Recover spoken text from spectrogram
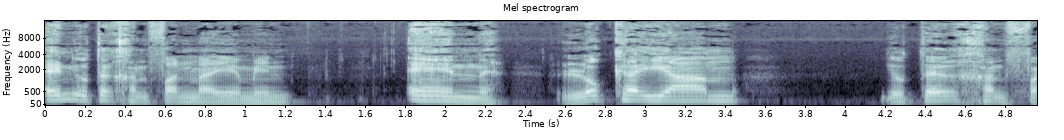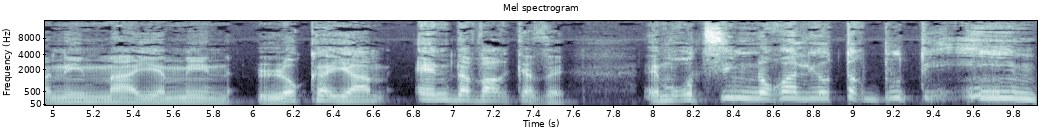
אין יותר חנפן מהימין אין לא קיים יותר חנפנים מהימין לא קיים אין דבר כזה. הם רוצים נורא להיות תרבותיים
